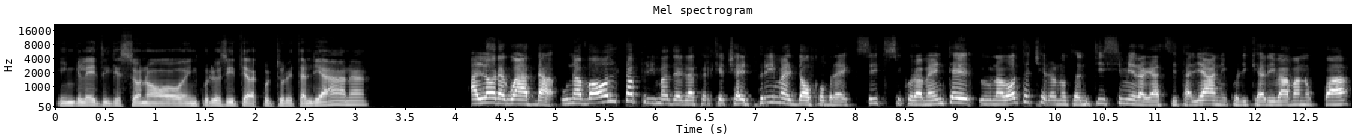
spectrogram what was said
inglesi che sono incuriositi alla cultura italiana? Allora, guarda, una volta prima della, perché c'è il prima e il dopo Brexit, sicuramente una volta c'erano tantissimi ragazzi italiani, quelli che arrivavano qua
